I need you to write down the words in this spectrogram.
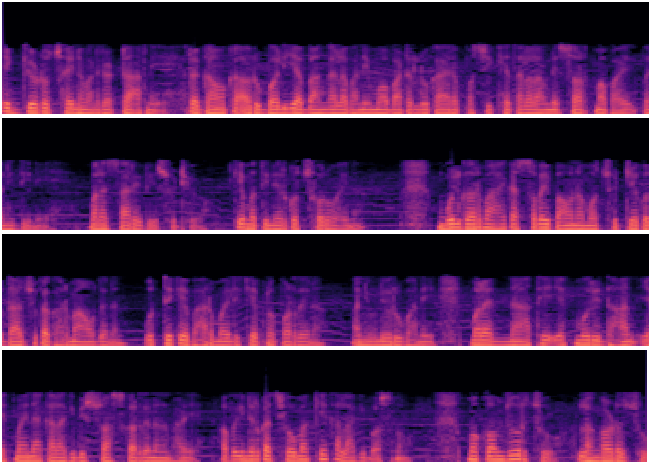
एक गेडो छैन भनेर टार्ने र गाउँका अरू बलिया बाङ्गाला भने मबाट लुकाएर पछि खेताला लाउने शर्तमा भए पनि दिने। मलाई साह्रै रिस उठ्यो के म तिनीहरूको छोरो होइन? मूल घरमा आएका सबै पाहुना म छुट्टिएको दाजुका घरमा आउँदैनन्। उत्तिकै भार मैले खेप्नु पर्दैन अनि उनीहरू भने मलाई नाथे एक मुरी धान एक महिनाका लागि विश्वास गर्दैनन् भने अब यिनीहरूका छेउमा के का लागि बस्नु? म कमजोर छु लङ्गडो छु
